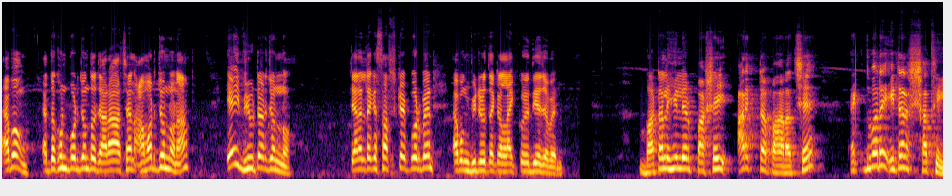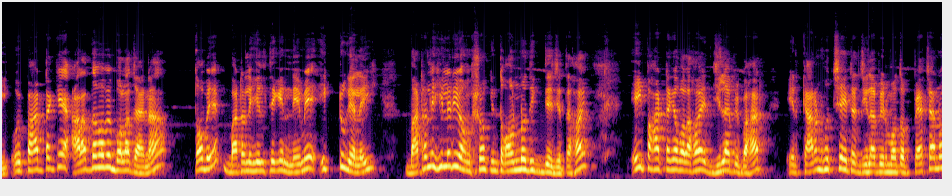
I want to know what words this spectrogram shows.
এবং এতক্ষণ পর্যন্ত যারা আছেন আমার জন্য না, এই ভিউটার জন্য চ্যানেলটাকে সাবস্ক্রাইব করবেন এবং ভিডিওতে একটা লাইক করে দিয়ে যাবেন। বাটালি হিলের পাশেই আরেকটা পাহাড় আছে একবারে এটার সাথেই। ওই পাহাড়টাকে আলাদাভাবে বলা যায় না, তবে বাটালি হিল থেকে নেমে একটু গেলেই বাটালি হিলেরই অংশ কিন্তু অন্য দিক দিয়ে যেতে হয়। এই পাহাড়টাকে বলা হয় জিলাপি পাহাড়। এর কারণ হচ্ছে এটা জিলাপির মতো পেঁচানো,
